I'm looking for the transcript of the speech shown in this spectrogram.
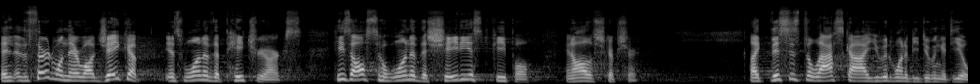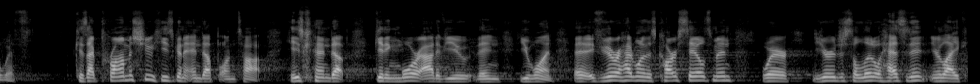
and the third one there, while Jacob is one of the patriarchs, he's also one of the shadiest people in all of Scripture. Like, this is the last guy you would want to be doing a deal with. Because I promise you, he's going to end up on top. He's going to end up getting more out of you than you want. Uh, if you've ever had one of those car salesmen where you're just a little hesitant, you're like,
